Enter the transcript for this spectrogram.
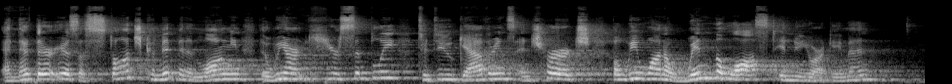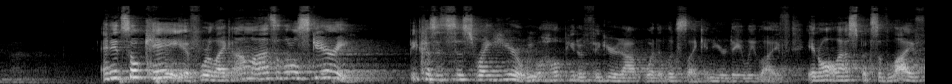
And that there is a staunch commitment and longing that we aren't here simply to do gatherings and church, but we want to win the lost in New York. Amen? And it's okay if we're like, oh, that's a little scary. Because it says right here, we will help you to figure it out what it looks like in your daily life, in all aspects of life.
